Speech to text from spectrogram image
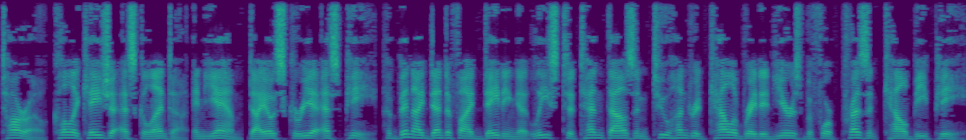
taro esculenta and yam Dioscorea sp., have been identified dating at least to 10,200 calibrated years before present cal BP.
